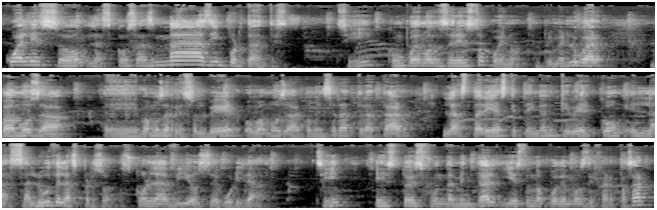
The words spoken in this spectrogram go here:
cuáles son las cosas más importantes. ¿Sí? ¿Cómo podemos hacer esto? Bueno, en primer lugar, vamos a, eh, vamos a resolver o vamos a comenzar a tratar las tareas que tengan que ver con la salud de las personas, con la bioseguridad. ¿Sí? Esto es fundamental y esto no podemos dejar pasar.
